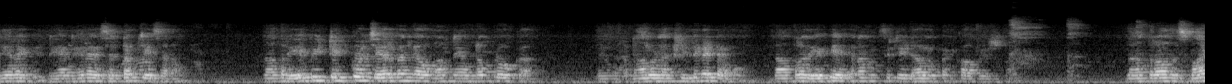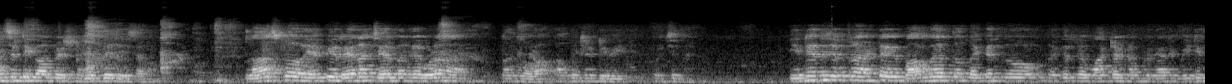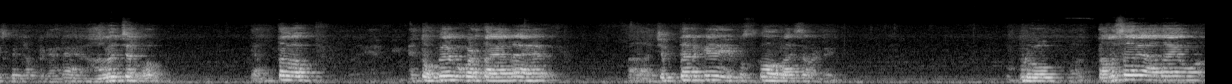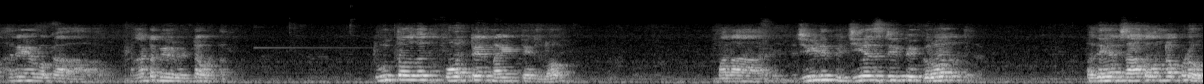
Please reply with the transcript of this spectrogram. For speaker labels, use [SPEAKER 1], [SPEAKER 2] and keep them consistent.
[SPEAKER 1] నేనే నేను నేనే సెటప్ చేశాను. దాని తర్వాత ఏపీ టెక్కో చైర్మన్గా ఉన్నాను నేను ఉన్నప్పుడు ఒక మేము ఒక నాలుగు లక్షలు ఇల్లు కట్టాము. దాని తర్వాత AP economic city development corporation దాని తర్వాత స్మార్ట్ సిటీ కార్పొరేషన్ హెల్ప్ చేశాను. లాస్ట్లో ఏపీ రేరా చైర్మన్గా కూడా నాకు ఆపర్చునిటీ వచ్చింది. ఇవన్నీ ఎందుకు చెప్తున్నా అంటే బాబు గారితో దగ్గరతో దగ్గరగా మాట్లాడినప్పుడు కానీ మీటింగ్స్కి వెళ్ళినప్పుడు కానీ ఆలోచనలో ఎంత ఎంత ఉపయోగపడతాయనే చెప్తానికే ఈ పుస్తకం రాశామండి. ఇప్పుడు తలసరి ఆదాయం అనే ఒక మాట మీరు వింటూ ఉంటారు. టూ థౌజండ్ ఫోర్టీన్ నైన్టీన్లో మన జీడిపి జిఎస్డిపి గ్రోత్ పదిహేను శాతం ఉన్నప్పుడు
